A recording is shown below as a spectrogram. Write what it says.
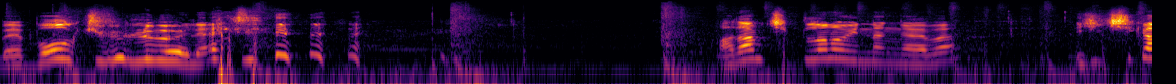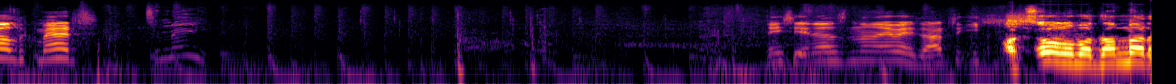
Böyle bol küfürlü böyle. Adam çıktı lan oyundan galiba. İki kişi kaldık Mert. Neyse en azından evet artık iki Baksana oğlum adamlar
